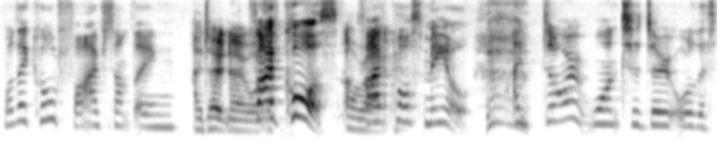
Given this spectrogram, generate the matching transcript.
What are they called? Five something. i don't know Five course, Oh, five right. course meal. I don't want to do all this,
